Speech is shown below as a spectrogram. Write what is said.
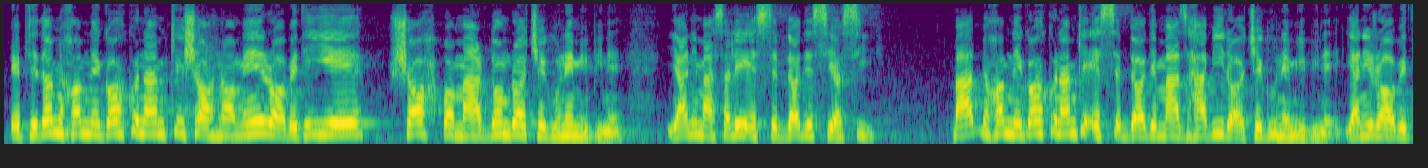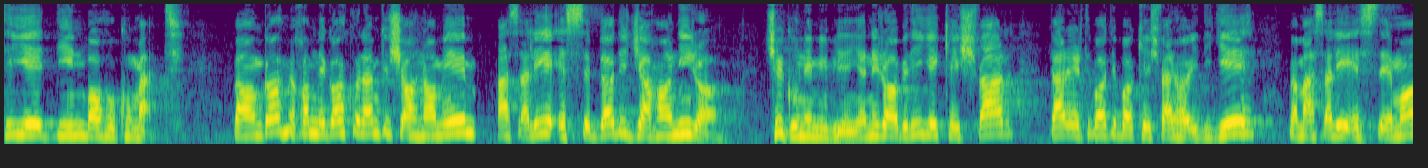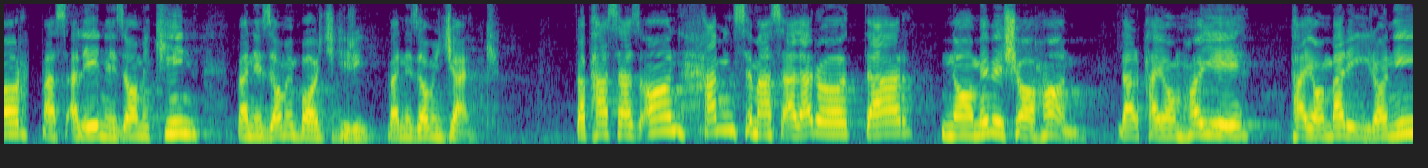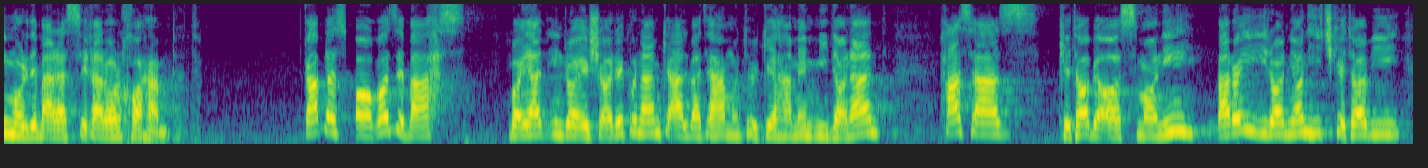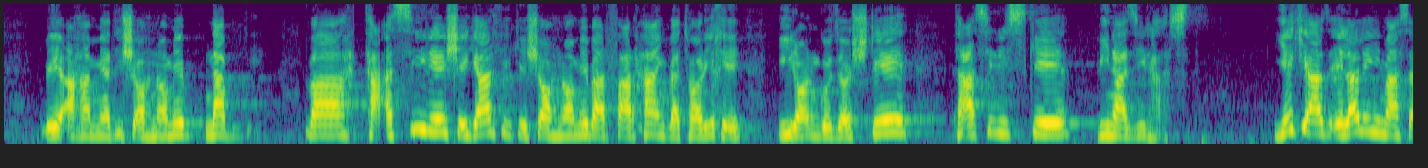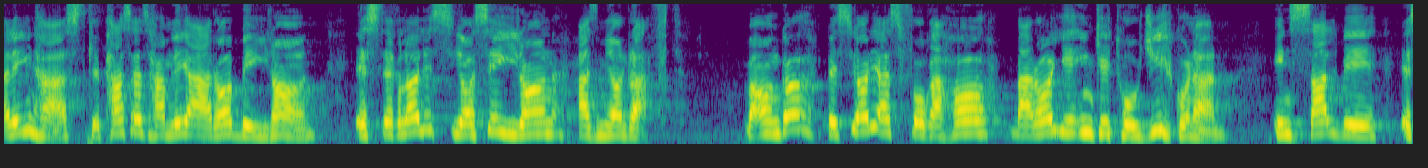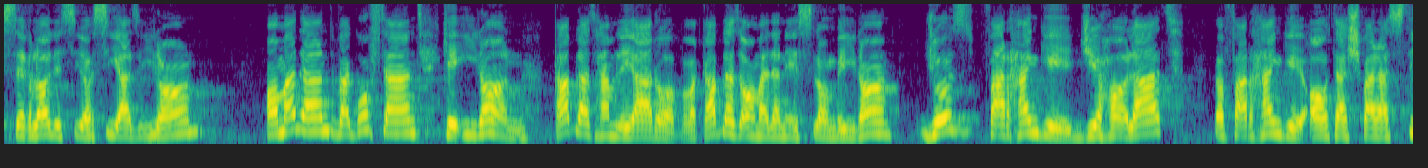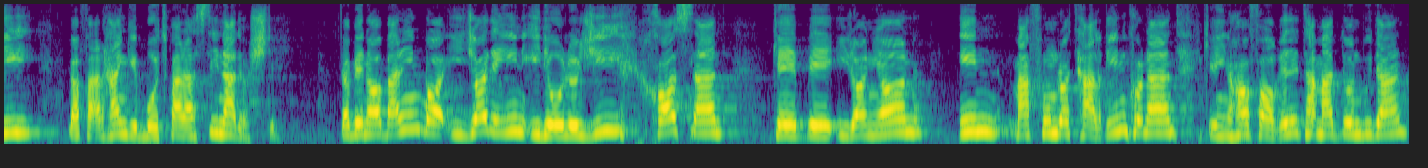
ابتدا می‌خوام نگاه کنم که شاهنامه رابطه شاه با مردم را چگونه می‌بینه. یعنی مسئله استبداد سیاسی. بعد می‌خوام نگاه کنم که استبداد مذهبی را چگونه می‌بینه یعنی رابطه دین با حکومت. و آنگاه می‌خوام نگاه کنم که شاهنامه مسئله استبداد جهانی را چگونه می‌بینه. یعنی رابطه یک کشور در ارتباط با کشورهای دیگه و مسئله استعمار مسئله نظام کین و نظام باجگیری و نظام جنگ. و پس از آن همین سه مسئله را در نامه به شاهان در پیام های پیامبر ایرانی مورد بررسی قرار خواهم داد. قبل از آغاز بحث باید این را اشاره کنم که البته همونطور که همه می‌دانند پس از کتاب آسمانی برای ایرانیان هیچ کتابی به اهمیت شاهنامه نبوده و تأثیر شگرفی که شاهنامه بر فرهنگ و تاریخ ایران گذاشته تأثیری است که بی‌نظیر هست. یکی از علل این مسئله این هست که پس از حمله اعراب به ایران استقلال سیاسی ایران از میان رفت و آنگاه بسیاری از فقها برای اینکه توجیه کنند این سلب استقلال سیاسی از ایران آمدند و گفتند که ایران قبل از حمله عرب و قبل از آمدن اسلام به ایران جز فرهنگ جهالت و فرهنگ آتش پرستی و فرهنگ بت پرستی نداشته. و بنابراین با ایجاد این ایدئولوژی خواستند که به ایرانیان این مفهوم را تلقین کنند که اینها فاقد تمدن بودند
